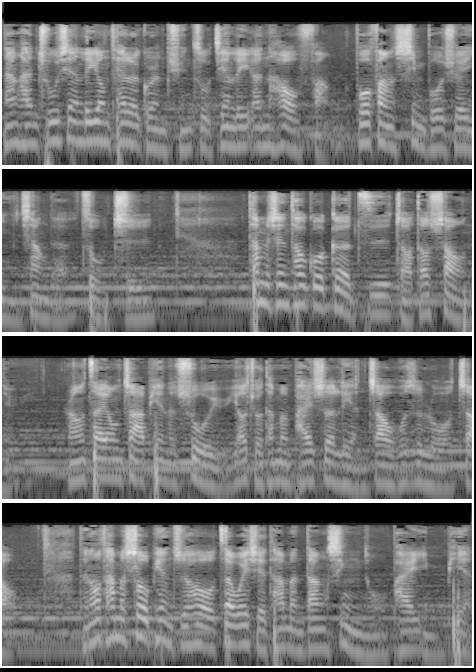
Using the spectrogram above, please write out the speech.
南韩出现利用 Telegram 群组建立 N 号房、播放性剥削影像的组织。他们先透过各资找到少女，然后再用诈骗的术语要求他们拍摄脸照或是裸照。等到他们受骗之后，再威胁他们当性奴拍影片。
